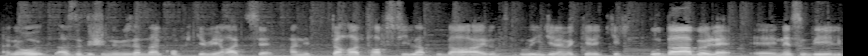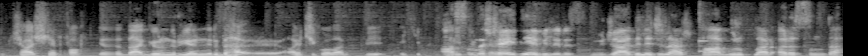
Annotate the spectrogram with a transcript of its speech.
hani o aslında düşündüğümüzden daha komplike bir hadise. Hani daha tafsilatlı, daha ayrıntılı incelemek gerekir. Bu daha böyle e, nasıl diyelim, daha şeffaf ya da daha görünür yönleri daha e, açık olan bir ekip. Aslında şey diyebiliriz. Mücadeleciler sağ gruplar arasında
